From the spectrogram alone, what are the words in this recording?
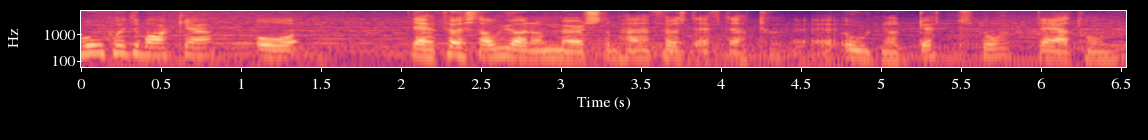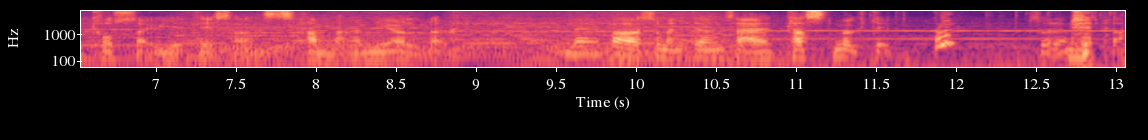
Hon kommer tillbaka och det första hon gör när de möts de här först efter att eh, Oden har dött då, det är att hon krossar ju givetvis hans hammare Mjölder. Med bara som en liten så här plastmugg typ. Så är den borta.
